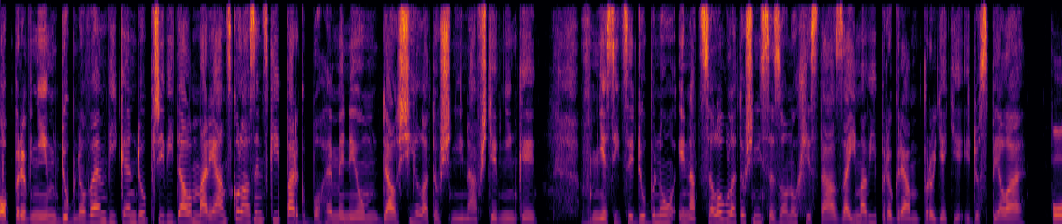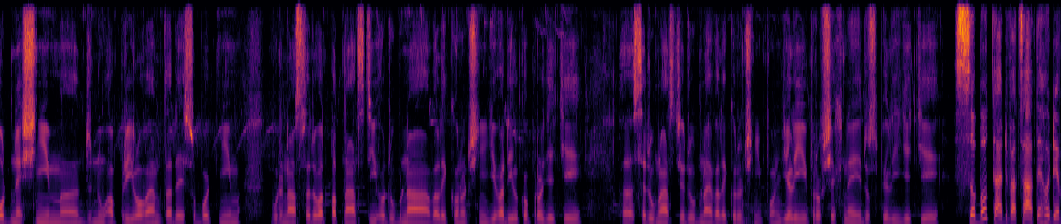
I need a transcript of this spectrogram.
O prvním dubnovém víkendu přivítal Mariánsko-Lázeňský park Boheminium další letošní návštěvníky. V měsíci dubnu i na celou letošní sezonu chystá zajímavý program pro děti i dospělé. Po dnešním dnu aprílovém, tady sobotním, bude následovat 15. dubna velikonoční divadílko pro děti. 17. dubna je velikonoční pondělí pro všechny dospělé děti. Sobota 29.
